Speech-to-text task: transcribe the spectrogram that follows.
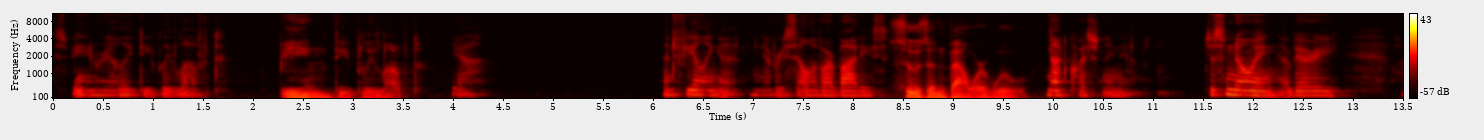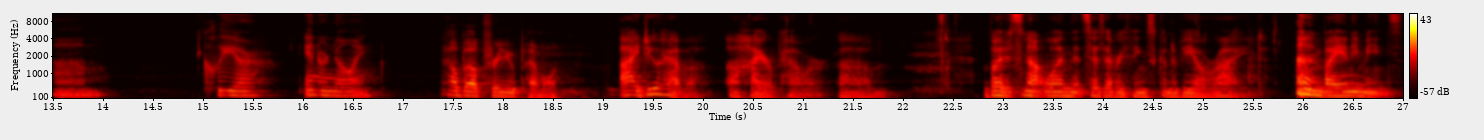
It's being really deeply loved. Being deeply loved. Yeah and feeling it in every cell of our bodies. Susan Bauer Wu. Not questioning it, just knowing a very um, clear inner knowing. How about for you, Pamela? I do have a, a higher power, um, but it's not one that says everything's going to be all right by any means.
